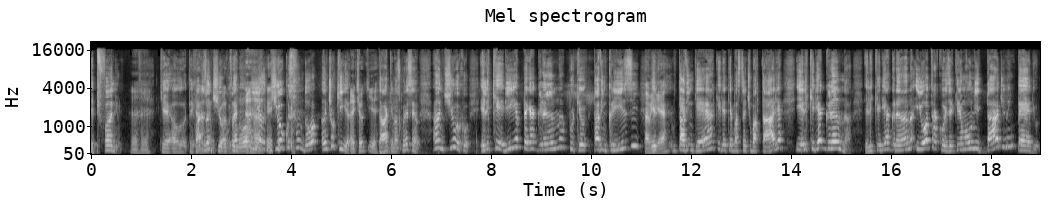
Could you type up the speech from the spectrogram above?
Epifânio. Aham. Que é, tem vários Caramba, Antíocos, né? nome. E Antíocos fundou Antioquia. Antioquia. Tá, que nós conhecemos. Antíoco, ele queria pegar grana, porque estava em crise. Tava em ele, guerra. Tava em guerra, queria ter bastante batalha, e ele queria grana. Ele queria grana, e outra coisa, ele queria uma unidade no império.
